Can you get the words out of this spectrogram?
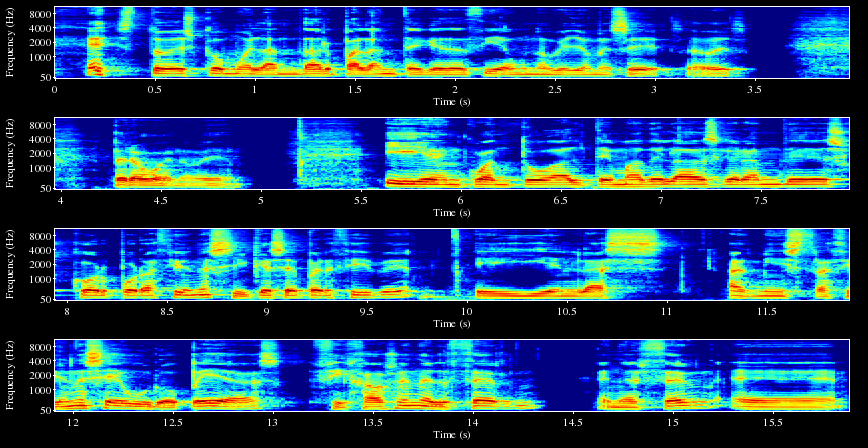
Esto es como el andar para adelante que decía uno que yo me sé, ¿sabes? Pero bueno, bien. Y en cuanto al tema de las grandes corporaciones, sí que se percibe, y en las administraciones europeas, fijaos en el CERN, en el CERN eh,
